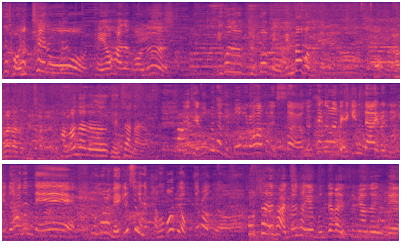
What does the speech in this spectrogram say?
전체로 대여하는 거는 이거는 불법이에요. 민박업이잖아요. 어? 방 하나는 괜찮아요? 방 하나는 괜찮아요. 대부분 다 불법으로 하고 있어요. 그냥 세금을 매긴다 이런 얘기도 하는데 그걸 매길 수 있는 방법이 없더라고요. 호텔에서 안전상의 문제가 있으면은 이제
